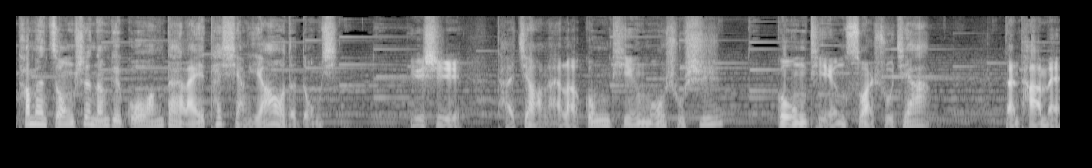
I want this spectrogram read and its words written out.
他们总是能给国王带来他想要的东西。于是他叫来了宫廷魔术师、宫廷算术家，但他们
